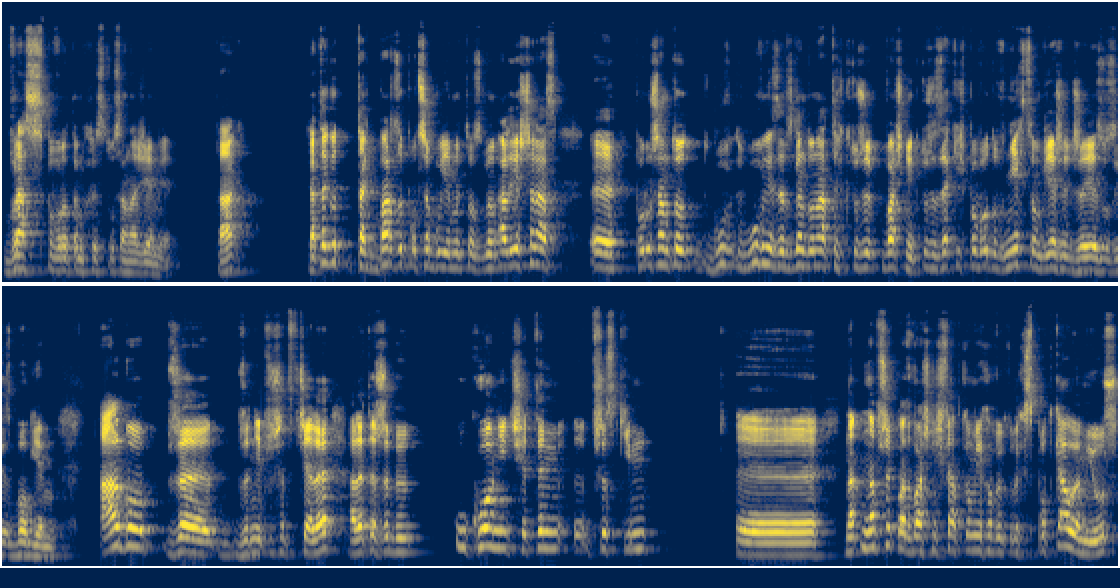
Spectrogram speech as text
wraz z powrotem Chrystusa na ziemię. Tak? Dlatego tak bardzo potrzebujemy to względu. Ale jeszcze raz e, poruszam to głównie ze względu na tych, którzy właśnie, którzy z jakichś powodów nie chcą wierzyć, że Jezus jest Bogiem, albo że, że nie przyszedł w ciele, ale też, żeby ukłonić się tym e, wszystkim, na, na przykład właśnie świadkom Jehowy, których spotkałem już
